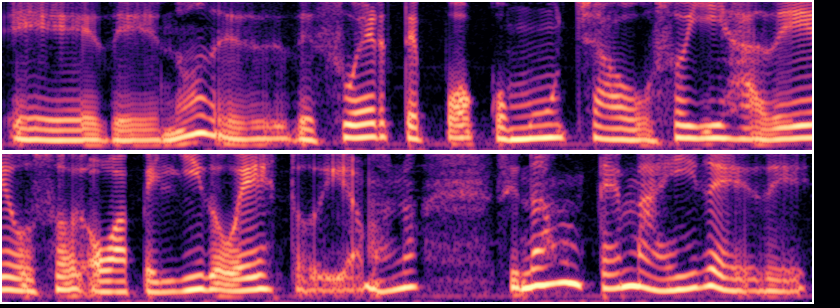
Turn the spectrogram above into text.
de, ¿no? De, suerte, poco, mucha, o soy hija de, o, soy, o apellido esto, digamos, ¿no? Sino es un tema ahí de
